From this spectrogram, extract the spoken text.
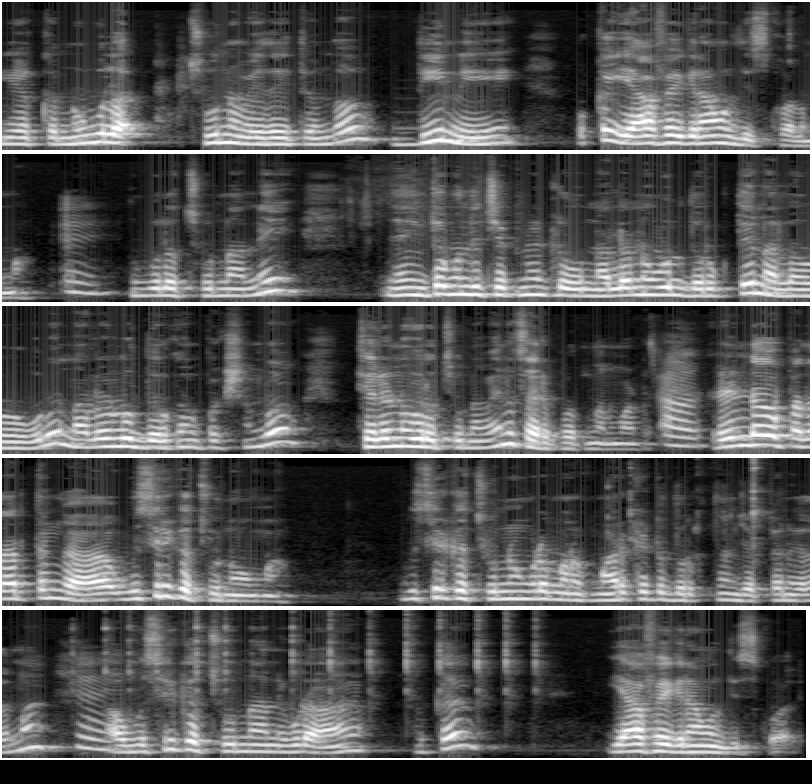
ఈ యొక్క నువ్వుల చూర్ణం ఏదైతే ఉందో దీన్ని ఒక యాభై గ్రాములు తీసుకోవాలమ్మా. నువ్వుల చూర్ణాన్ని నేను ఇంతకుముందు చెప్పినట్లు నల్ల నువ్వులు దొరికితే నల్ల నువ్వులు నల్ల నువ్వులు దొరకని పక్షంలో తెల్ల నువ్వుల చూర్ణమైనా సరిపోతుంది అనమాట రెండవ పదార్థంగా ఉసిరిక చూర్ణం అమ్మా ఉసిరిక చూర్ణం కూడా మనకు మార్కెట్ దొరుకుతుందని చెప్పాను కదమ్మా. ఆ ఉసిరిక చూర్ణాన్ని కూడా ఒక యాభై గ్రాములు తీసుకోవాలి.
